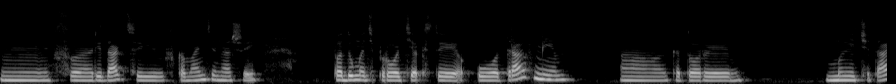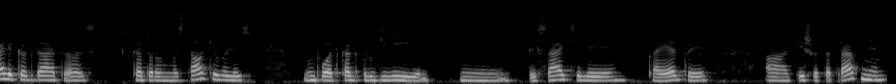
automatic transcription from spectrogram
в редакции, в команде нашей, подумать про тексты о травме, а, которые мы читали когда-то, с которыми мы сталкивались, вот, как другие писатели, поэты а, пишут о травме,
